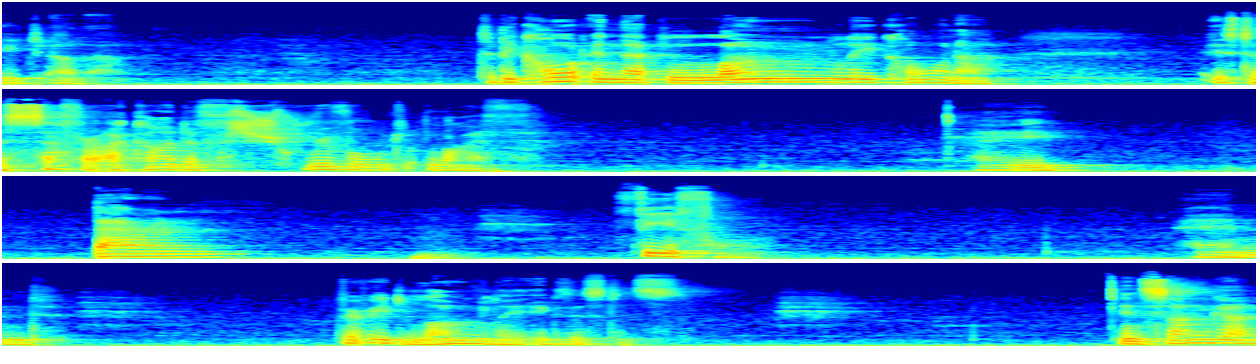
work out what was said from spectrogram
each other. To be caught in that lonely corner is to suffer a kind of shriveled life, a barren, fearful, and very lonely existence. In Sangha,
